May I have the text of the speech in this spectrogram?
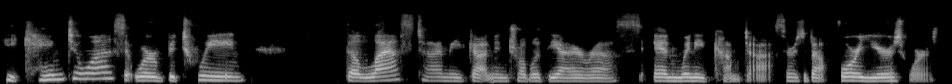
he came to us that were between the last time he'd gotten in trouble with the IRS and when he'd come to us. There was about four years worth.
